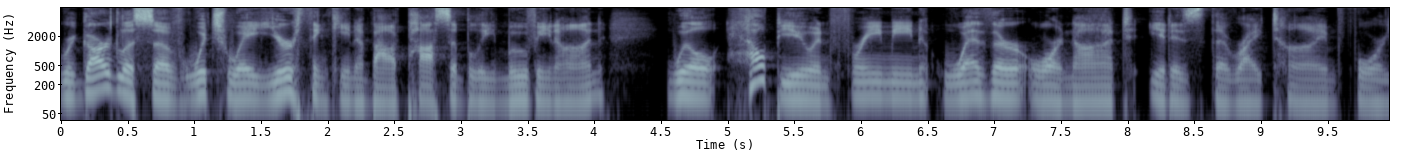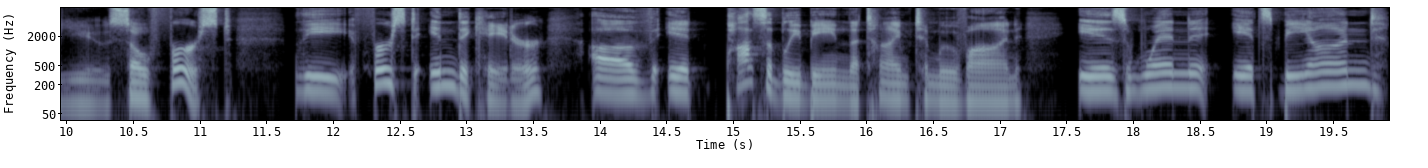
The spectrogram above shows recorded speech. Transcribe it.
regardless of which way you're thinking about possibly moving on, will help you in framing whether or not it is the right time for you. So, first, the first indicator of it possibly being the time to move on is when it's beyond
